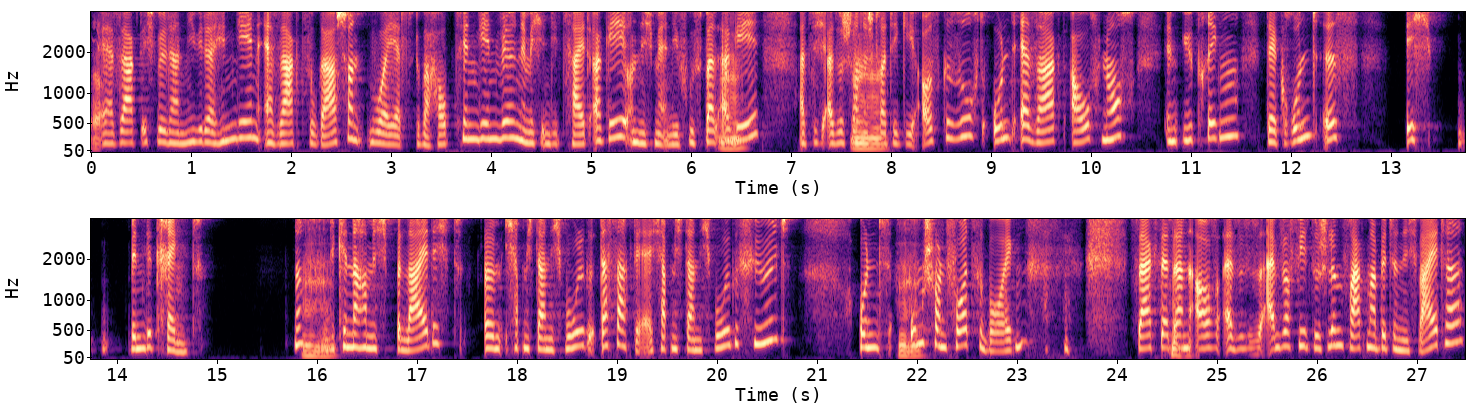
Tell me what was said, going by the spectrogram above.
ja. Er sagt, ich will da nie wieder hingehen. Er sagt sogar schon, wo er jetzt überhaupt hingehen will, nämlich in die Zeit AG und nicht mehr in die Fußball AG. Mhm. Hat sich also schon mhm. eine Strategie ausgesucht. Und er sagt auch noch, im Übrigen, der Grund ist, ich bin gekränkt. Ne? Mhm. Die Kinder haben mich beleidigt. Ähm, ich habe mich da nicht wohl, das sagte er, ich habe mich da nicht wohl gefühlt. Und mhm. um schon vorzubeugen, sagt er dann auch, also es ist einfach viel zu schlimm, frag mal bitte nicht weiter.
